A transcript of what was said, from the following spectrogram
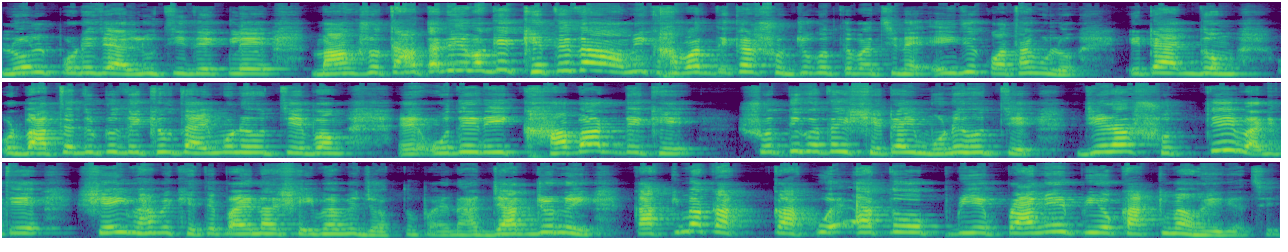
লোল পড়ে যায়, লুচি দেখলে, মাংস, তাড়াতাড়ি আমাকে খেতে দাও, আমি খাবার দেখে আর সহ্য করতে পারছি না। এই যে কথাগুলো, এটা একদম, ওর বাচ্চা দুটো দেখেও তাই মনে হচ্ছে এবং ওদের এই খাবার দেখে সত্যি কথাই সেটাই মনে হচ্ছে যে এরা সত্যিই বাড়িতে সেইভাবে খেতে পায় না, সেইভাবে যত্ন পায় না। আর যার জন্যই কাকিমা, কাক- কাকু এত প্রিয়, প্রাণের প্রিয় কাকিমা হয়ে গেছে।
